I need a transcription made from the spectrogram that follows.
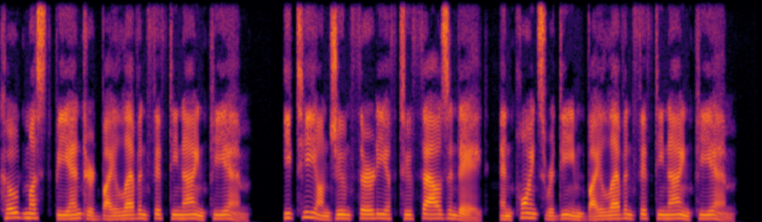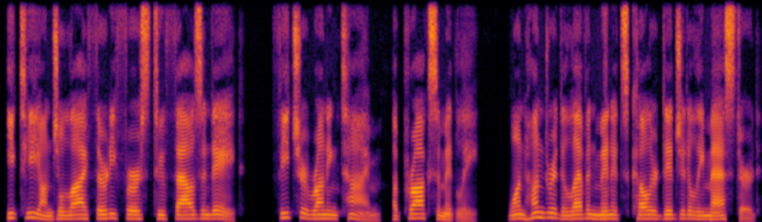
Code must be entered by 11:59 p.m. ET on June 30, 2008, and points redeemed by 11:59 p.m. ET on July 31, 2008. Feature running time approximately 111 minutes color digitally mastered.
